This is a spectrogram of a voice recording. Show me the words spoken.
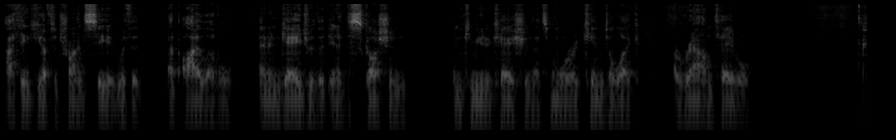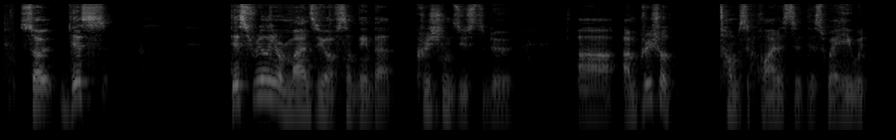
I think you have to try and see it with it at eye level and engage with it in a discussion and communication that's more akin to like a round table so this this really reminds me of something that Christians used to do. Uh, I'm pretty sure Thomas Aquinas did this, where he would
